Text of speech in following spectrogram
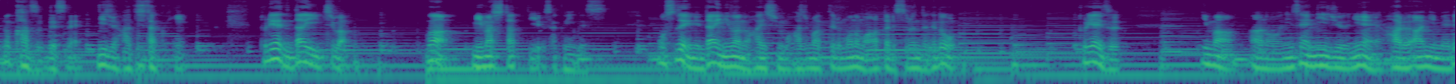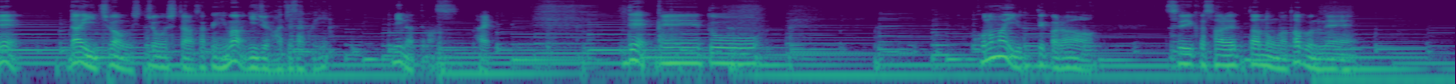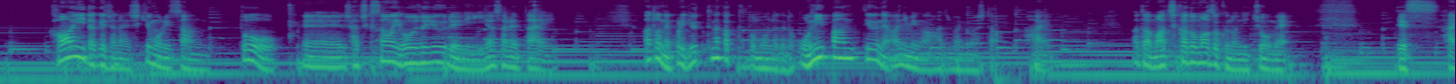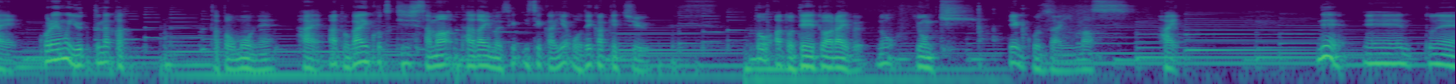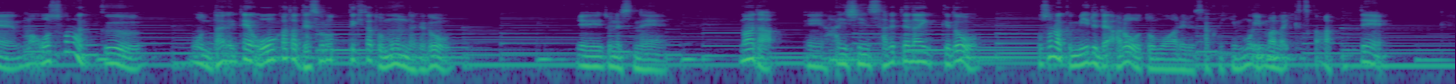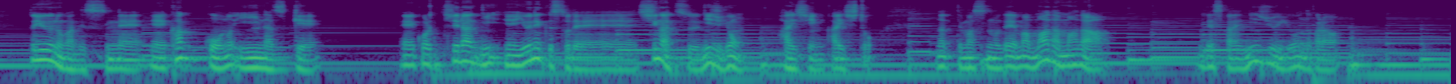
の数ですね。28作品。とりあえず第1話は見ましたっていう作品です。もうすでにね、第2話の配信も始まってるものもあったりするんだけど、とりあえず、今、あの、2022年春アニメで第1話を視聴した作品は28作品になってます。はい。で、えっ、ー、と、この前言ってから追加されたのが多分ね、可愛いだけじゃない四季森さんと、えー、社畜さんは幼女幽霊に癒されたい。あとね、これ言ってなかったと思うんだけど、鬼パンっていうね、アニメが始まりました。はい。あとは街角魔族の2丁目です。はい。これも言ってなかったと思うね。はい。あと、骸骨騎士様、ただいま異世界へお出かけ中。と、あと、デートアライブの4期でございます。はい。で、えー、っとね、まあ、おそらく、もう大体大方出揃ってきたと思うんだけど、えー、っとですね、まだ、えー、配信されてないけど、おそらく見るであろうと思われる作品もまだいくつかあって、というのがですね、えー、括弧の言い名付け。えー、こちらに、えー、Unext で4月24配信開始となってますので、まあ、まだまだですかね、24だから、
